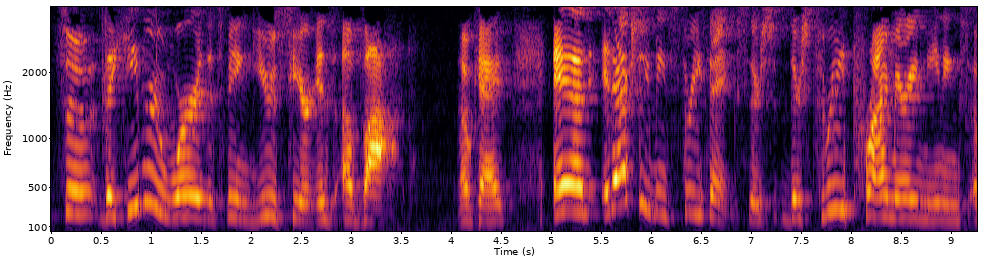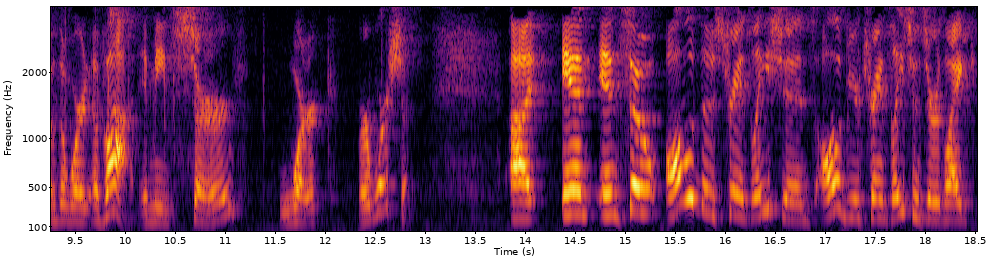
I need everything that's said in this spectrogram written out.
so, the Hebrew word that's being used here is avad. Okay? And it actually means three things. There's, there's three primary meanings of the word avad it means serve, work, or worship. Uh, and and so all of those translations, all of your translations are like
